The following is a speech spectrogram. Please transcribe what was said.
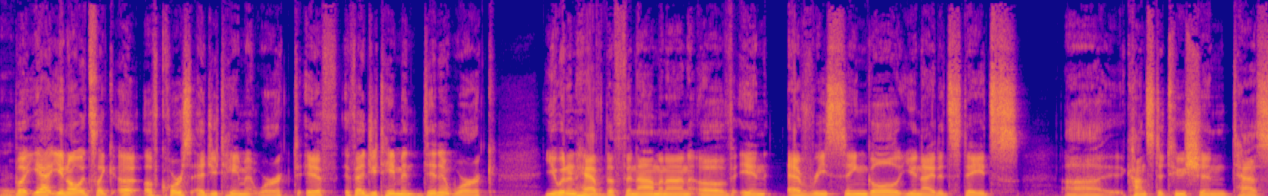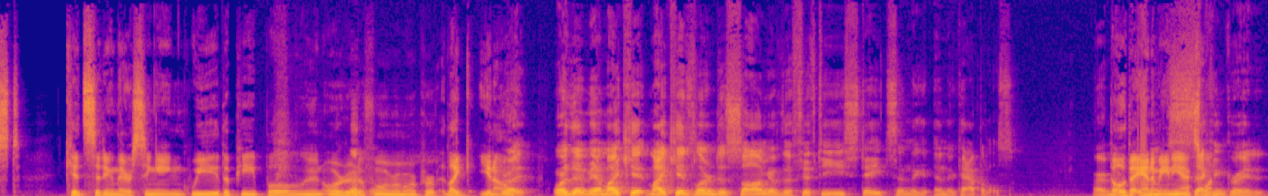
right. But yeah, you know, it's like, uh, of course, edutainment worked. If if edutainment didn't work, you wouldn't have the phenomenon of in every single United States uh, Constitution test, kids sitting there singing "We the People" in order to form a more perfect, like you know, right? Or the yeah, my kid, my kids learned a song of the fifty states and the and the capitals. Oh, the Animaniacs second one. Second grade.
